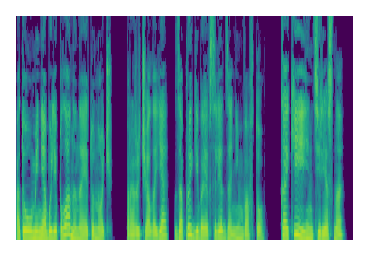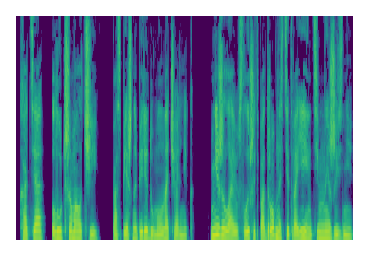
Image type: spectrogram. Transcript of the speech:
а то у меня были планы на эту ночь», прорычала я, запрыгивая вслед за ним в авто. «Какие, интересно? Хотя лучше молчи», поспешно передумал начальник. Не желаю слышать подробности твоей интимной жизни.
